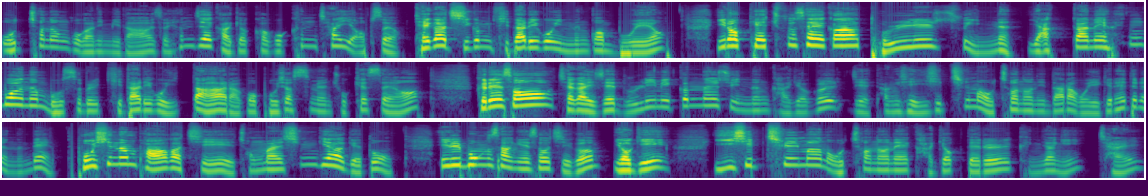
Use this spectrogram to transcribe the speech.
5천 원 구간입니다. 그래서 현재 가격하고 큰 차이 없어요. 제가 지금 기다리고 있는 건 뭐예요? 이렇게 추세가 돌릴 수 있는 약간의 횡보하는 모습을 기다리고 있다라고 보셨으면 좋겠어요. 그래서 제가 이제 눌림이 끝날 수 있는 가격을 이제 당시에 27만 5천 원이다라고 얘기를 해드렸는데 보시는 바와 같이 정말 신기하게도 일봉상에서 지금 여기 27만 5천 원의 가격대를 굉장히 잘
